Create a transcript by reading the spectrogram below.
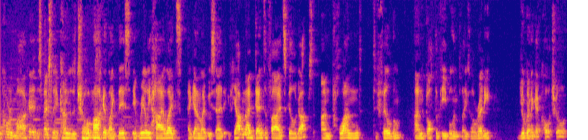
The current market, especially a candidate short market like this, it really highlights, again, like we said, if you haven't identified skill gaps and planned to fill them and got the people in place already, you're going to get caught short.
